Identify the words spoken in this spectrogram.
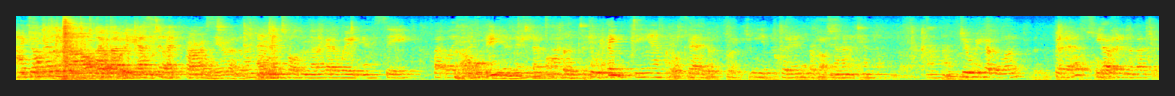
I don't really know, I got the estimate first, and then told him that I gotta wait and see. But like, I think, Dan- I think Dan had said he had put in for about nine or ten thousand dollars. Do we have the money? For this, he Yeah. put it in the budget,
